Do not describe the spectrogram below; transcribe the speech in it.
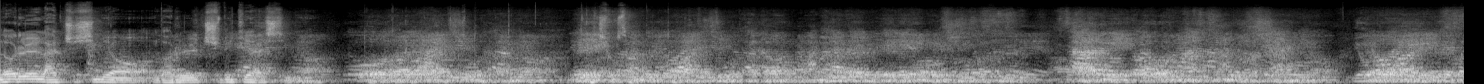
너를 낮추시며 너를 줄이게 하시며 또 너를 알지 못하며 내 조상들도 알지 못하던 만나를 내게 보신 것은 사람이 떠오르만 사는 것이 아니요 여호와의 입에서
